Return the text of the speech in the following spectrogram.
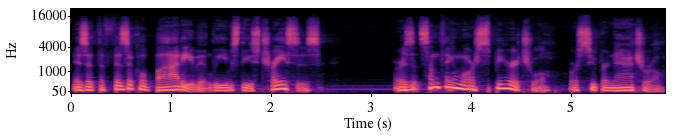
is it the physical body that leaves these traces or is it something more spiritual or supernatural?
